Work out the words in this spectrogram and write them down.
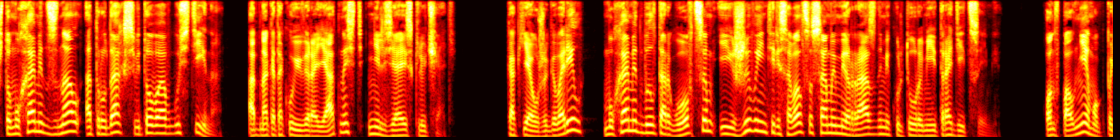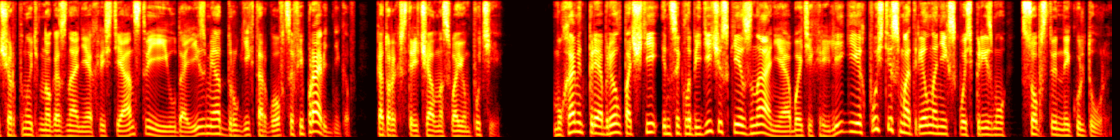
что Мухаммед знал о трудах святого Августина, однако такую вероятность нельзя исключать. Как я уже говорил, Мухаммед был торговцем и живо интересовался самыми разными культурами и традициями. Он вполне мог почерпнуть много знаний о христианстве и иудаизме от других торговцев и праведников, которых встречал на своем пути. Мухаммед приобрел почти энциклопедические знания об этих религиях, пусть и смотрел на них сквозь призму собственной культуры.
